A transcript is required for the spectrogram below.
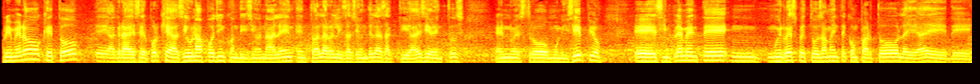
Primero que todo, eh, agradecer porque ha sido un apoyo incondicional en, en toda la realización de las actividades y eventos en nuestro municipio. Eh, simplemente, mm, muy respetuosamente comparto la idea de,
